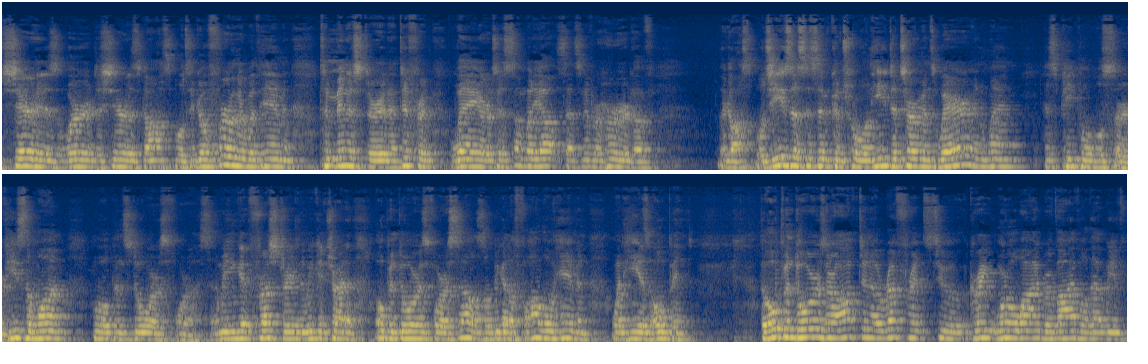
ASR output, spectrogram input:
share his word, to share his gospel, to go further with him and to minister in a different way or to somebody else that's never heard of the gospel. Jesus is in control and he determines where and when his people will serve. He's the one who opens doors for us. And we can get frustrated and we can try to open doors for ourselves, but we got to follow him and what he has opened. The open doors are often a reference to a great worldwide revival that we've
